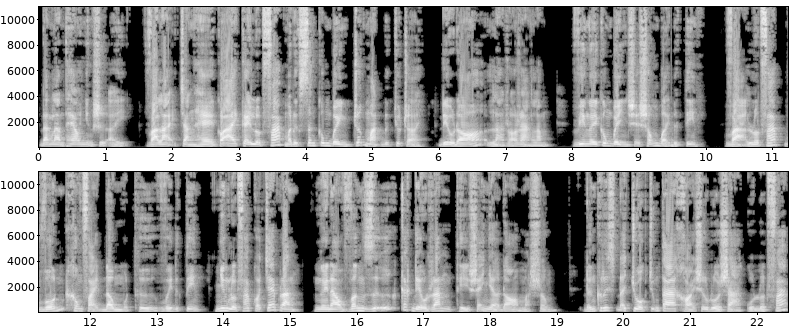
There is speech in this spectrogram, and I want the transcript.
đang làm theo những sự ấy. Và lại chẳng hề có ai cậy luật pháp mà được xưng công bình trước mặt Đức Chúa Trời. Điều đó là rõ ràng lắm. Vì người công bình sẽ sống bởi đức tin. Và luật pháp vốn không phải đồng một thứ với đức tin. Nhưng luật pháp có chép rằng người nào vâng giữ các điều răn thì sẽ nhờ đó mà sống. Đấng Christ đã chuộc chúng ta khỏi sự rủa xả của luật pháp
